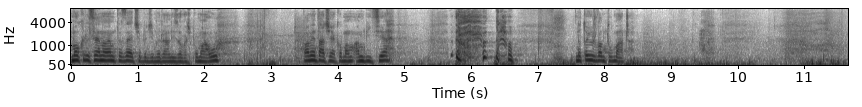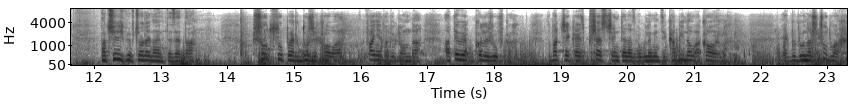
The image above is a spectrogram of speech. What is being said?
Mokry sen o MTZ będziemy realizować pomału. Pamiętacie jaką mam ambicję? No to już Wam tłumaczę. Patrzyliśmy wczoraj na MTZ-a. Przód super, duże koła. Fajnie to wygląda. A tył jak koleżówka. Zobaczcie jaka jest przestrzeń teraz w ogóle między kabiną a kołem. Jakby był na szczudłach.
